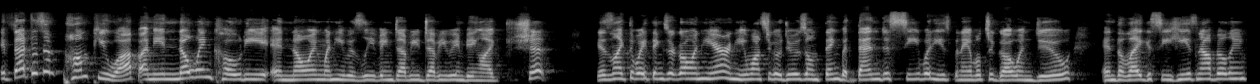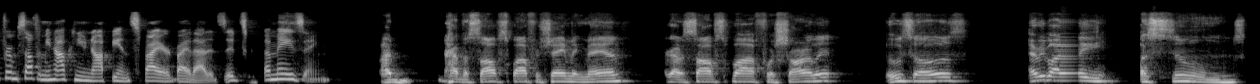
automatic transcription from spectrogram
If that doesn't pump you up, I mean, knowing Cody and knowing when he was leaving WWE and being like, shit, he doesn't like the way things are going here and he wants to go do his own thing. But then to see what he's been able to go and do and the legacy he's now building for himself, I mean, how can you not be inspired by that? It's it's amazing. I have a soft spot for Shane McMahon. I got a soft spot for Charlotte, Usos. Everybody assumes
